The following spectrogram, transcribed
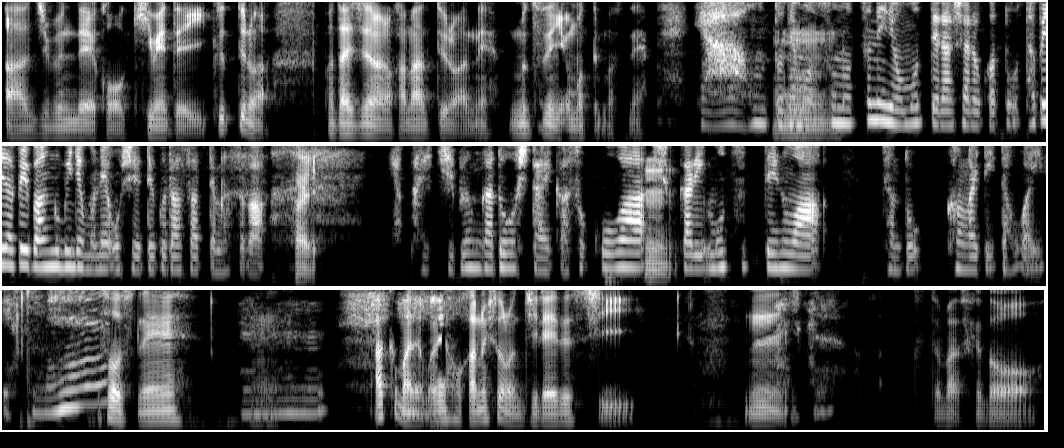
あ自分でこう決めていくっていうのが、まあ、大事なのかなっていうのはね、常に思ってますね。いやー、本当でも、うんその常に思ってらっしゃることを、たびたび番組でもね、教えてくださってますが、はい。やっぱり自分がどうしたいか、そこはしっかり持つっていうのは、ちゃんと考えていった方がいいですね。そうですね。う。ん。あくまでもね、えー他の人の事例ですし、うん。確かに。例えばですけど、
